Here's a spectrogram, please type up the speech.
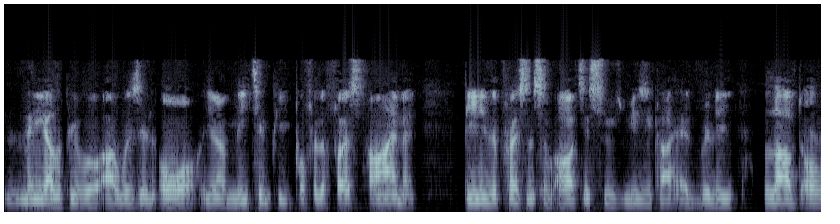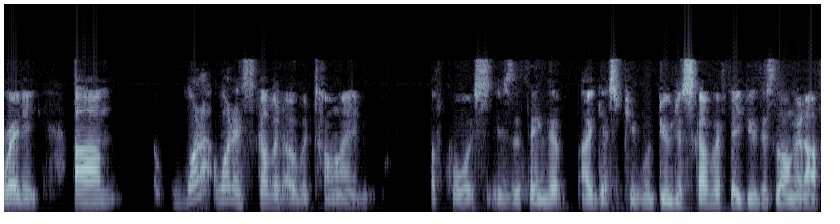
many other people, I was in awe, you know, meeting people for the first time and being in the presence of artists whose music I had really loved already. Um, what what I discovered over time, of course, is the thing that I guess people do discover if they do this long enough,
